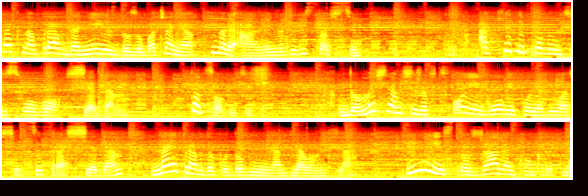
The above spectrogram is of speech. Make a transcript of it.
tak naprawdę nie jest do zobaczenia w realnej rzeczywistości. A kiedy powiem Ci słowo 7, to co widzisz? Domyślam się, że w Twojej głowie pojawiła się cyfra 7, najprawdopodobniej na białym tle. Nie jest to żaden konkretny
